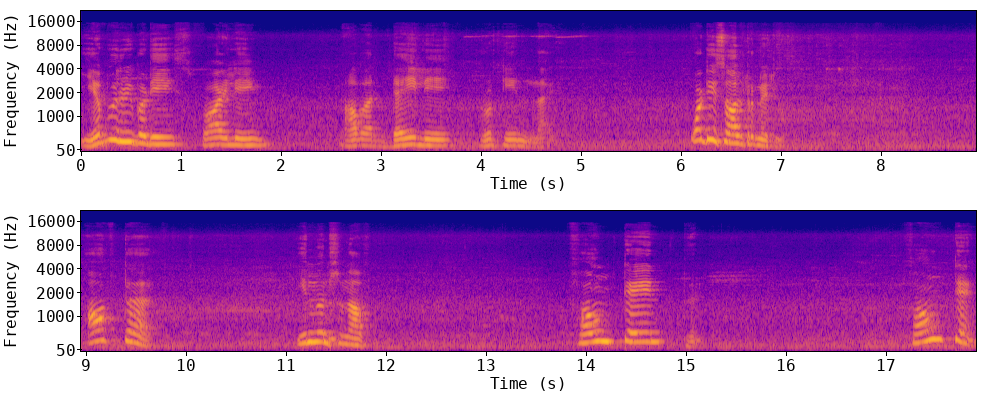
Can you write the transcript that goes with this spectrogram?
everybody is spoiling our daily routine life. What is alternative? After invention of fountain pen, fountain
